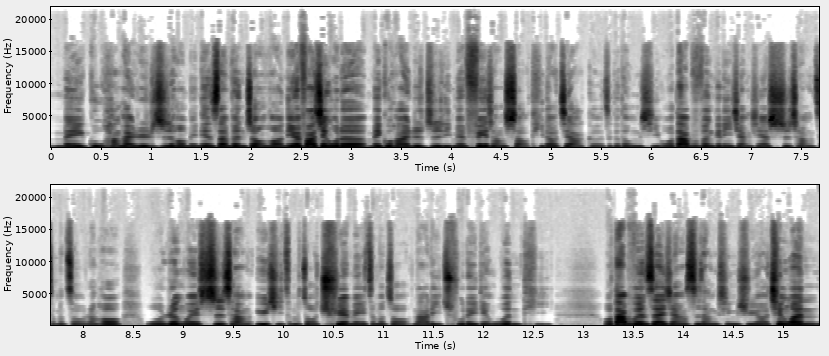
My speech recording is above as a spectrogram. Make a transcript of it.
美股航海日志哈，每天三分钟哈，你会发现我的美股航海日志里面非常少提到价格这个东西。我大部分跟你讲现在市场怎么走，然后我认为市场预期怎么走，却没怎么走，哪里出了一点问题。我大部分是在讲市场情绪啊，千万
